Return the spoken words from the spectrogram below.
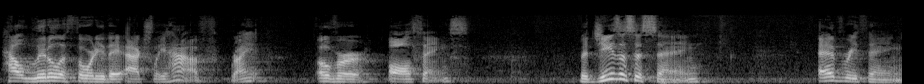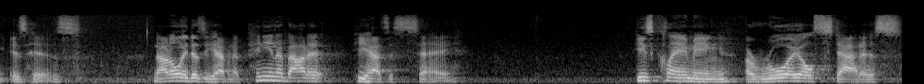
how little authority they actually have, right? Over all things. But Jesus is saying everything is His. Not only does He have an opinion about it, He has a say. He's claiming a royal status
